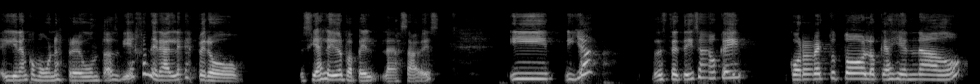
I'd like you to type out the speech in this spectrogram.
y eran como unas preguntas bien generales, pero si has leído el papel, las sabes. Y, y ya, este, te dicen, ok, correcto todo lo que has llenado,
